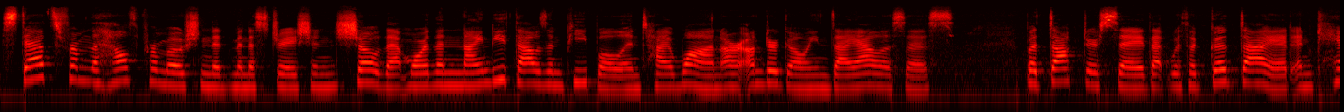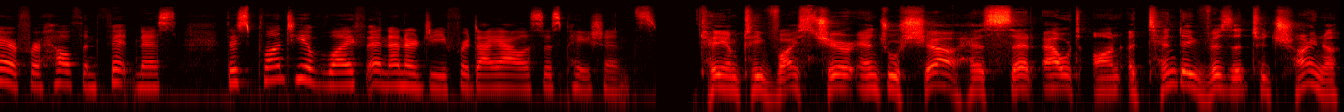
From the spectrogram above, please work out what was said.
Stats from the Health Promotion Administration show that more than 90,000 people in Taiwan are undergoing dialysis. But doctors say that with a good diet and care for health and fitness, there's plenty of life and energy for dialysis patients. KMT Vice Chair Andrew Hsia has set out on a 10 day visit to China,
